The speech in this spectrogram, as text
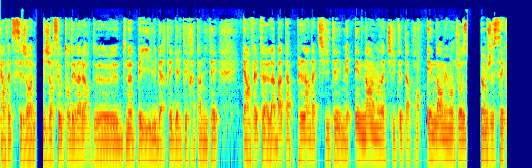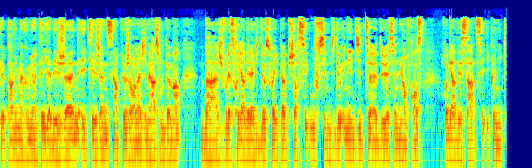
Et en fait, c'est genre, genre c'est autour des valeurs de, de notre pays, liberté, égalité, fraternité. Et en fait, euh, là-bas, t'as plein d'activités, mais énormément d'activités, t'apprends énormément de choses. Comme je sais que parmi ma communauté, il y a des jeunes et que les jeunes, c'est un peu genre la génération de demain, bah, je vous laisse regarder la vidéo Swipe Up, genre c'est ouf, c'est une vidéo inédite euh, du SNU en France. Regardez ça, c'est iconique.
